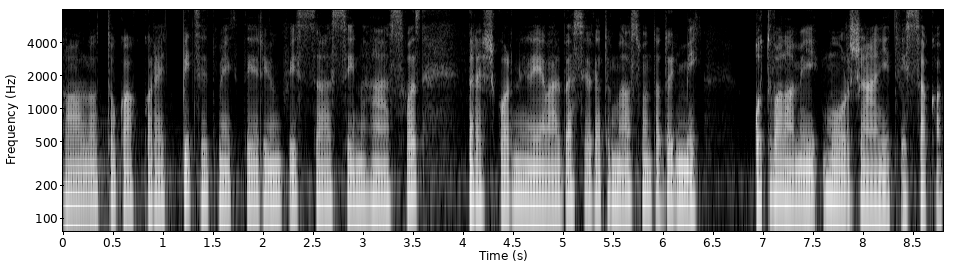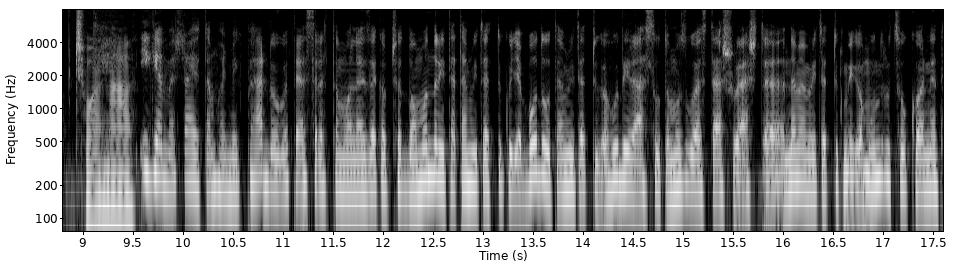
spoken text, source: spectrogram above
Hallottuk, akkor egy picit még térjünk vissza a színházhoz. Peres Kornéliával beszélgetünk, mert azt mondtad, hogy még ott valami morzsányit visszakapcsolnál. Igen, mert rájöttem, hogy még pár dolgot el szerettem volna ezzel kapcsolatban mondani. Tehát említettük ugye Bodót, említettük a Hudi Lászlót, a mozgóasztársulást, nem említettük még a Mundrucó Kornet,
